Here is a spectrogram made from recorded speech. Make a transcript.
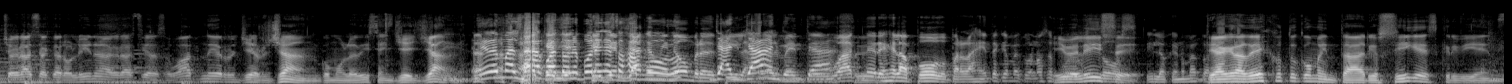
Muchas gracias Carolina, gracias Wagner Yerjan, como le dicen Yerjan. Es de maldad cuando le ponen esos apodos. es mi nombre de pila, Wagner es el apodo para la gente que me conoce y Belice, y los que no me conocen. Te agradezco tu comentario, sigue escribiendo.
